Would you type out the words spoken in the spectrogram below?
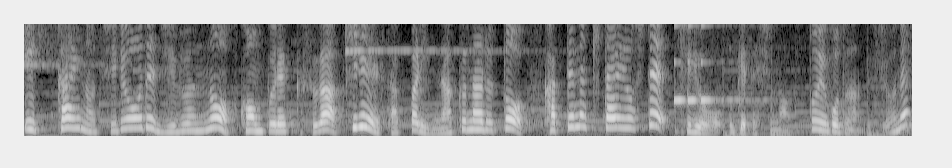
1回の治療で自分のコンプレックスがきれいさっぱりなくなると勝手な期待をして治療を受けてしまうということなんですよね。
